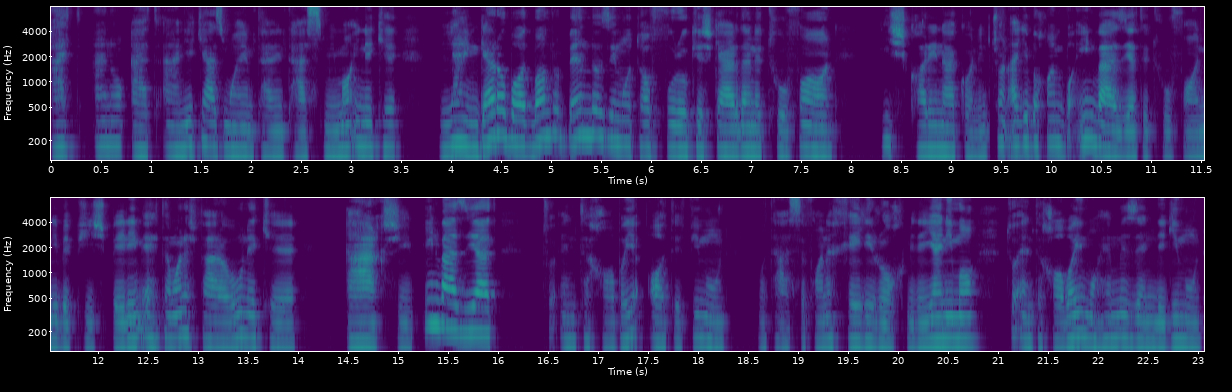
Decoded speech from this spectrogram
قطعا و قطعا یکی از مهمترین تصمیما اینه که لنگر و بادبان رو بندازیم و تا فروکش کردن طوفان هیچ کاری نکنیم. چون اگه بخوایم با این وضعیت طوفانی به پیش بریم احتمالش فراوونه که غرق شیم. این وضعیت تو انتخابای عاطفیمون متاسفانه خیلی رخ میده. یعنی ما تو انتخابای مهم زندگیمون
